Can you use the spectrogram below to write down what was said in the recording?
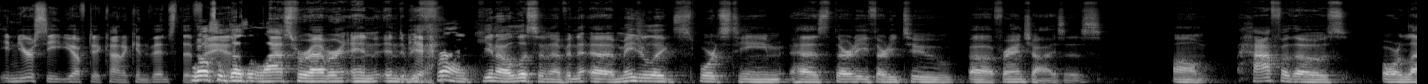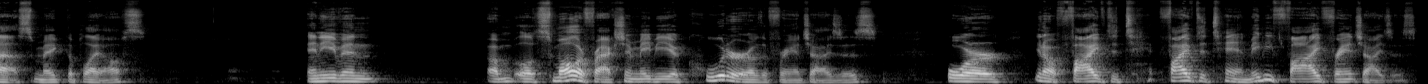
in your seat, you have to kind of convince the. It also doesn't last forever, and and to be Yeah. frank, you know, listen, if an- a major league sports team has 30, 32 uh, franchises, um, half of those or less make the playoffs, and even a, a smaller fraction, maybe a quarter of the franchises, or you know, five to ten, five to ten, maybe five franchises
